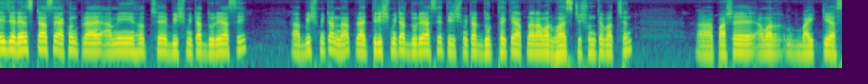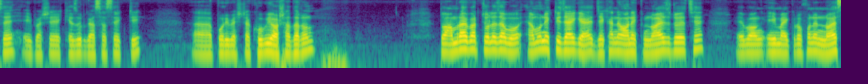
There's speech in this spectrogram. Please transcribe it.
এই যে রেঞ্জটা আছে, এখন প্রায় আমি হচ্ছে বিশ মিটার দূরে আছি। বিশ মিটার না, প্রায় তিরিশ মিটার দূরে আছি। তিরিশ মিটার দূর থেকে আপনারা আমার ভয়েসটি শুনতে পাচ্ছেন। পাশে আমার বাইকটি আছে, এই পাশে খেজুর গাছ আছে একটি। পরিবেশটা খুবই অসাধারণ। তো আমরা এবার চলে যাব এমন একটি জায়গায় যেখানে অনেক নয়েজ রয়েছে এবং এই মাইক্রোফোনের নয়েজ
